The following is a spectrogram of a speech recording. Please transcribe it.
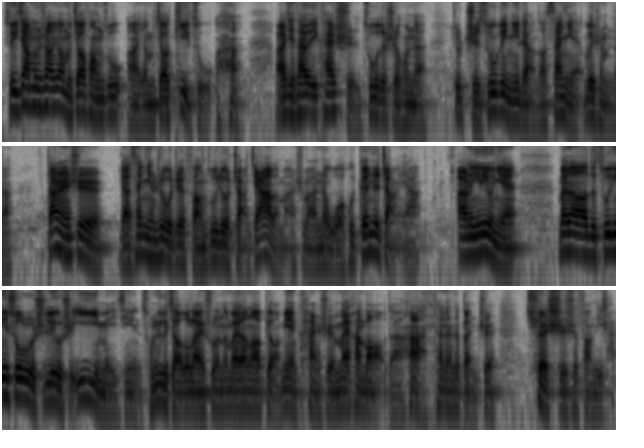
所以加盟商要么交房租啊，要么交地租。哈，而且他一开始租的时候呢，就只租给你两到三年。为什么呢？当然是两三年之后这房租就涨价了嘛，是吧？那我会跟着涨呀。二零一六年，麦当劳的租金收入是六十一亿美金。从这个角度来说呢，麦当劳表面看是卖汉堡的哈，但它的本质确实是房地产。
